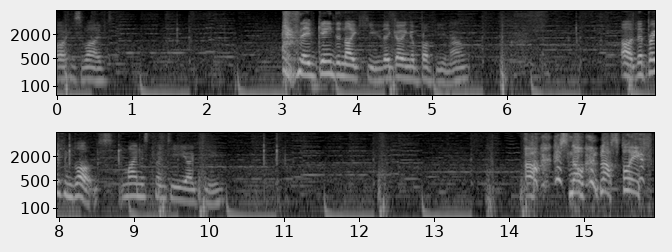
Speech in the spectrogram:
Oh, he survived. They've gained an IQ. They're going above you now. Oh, they're breaking blocks. Minus 20 IQ. Oh, it's no, not spleef!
